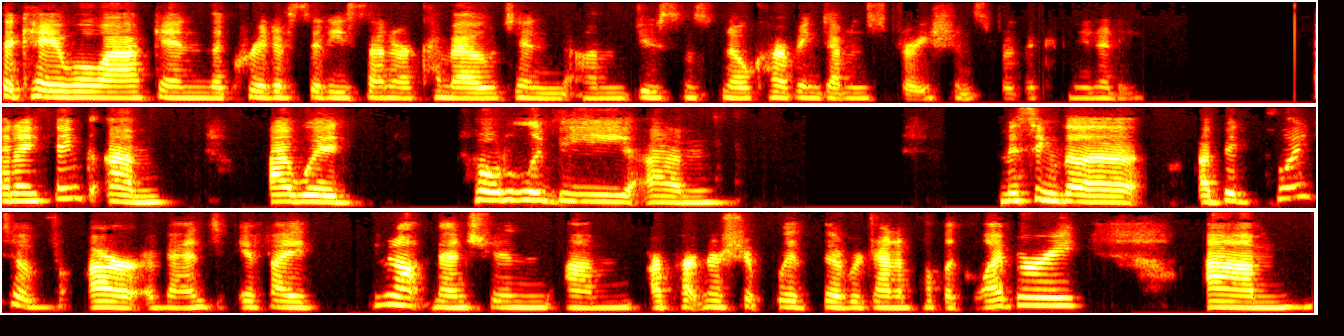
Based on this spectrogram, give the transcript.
the KOAC and the Creative City Center come out and um, do some snow carving demonstrations for the community. And I think um, I would totally be um, missing the a big point of our event if I do not mention um, our partnership with the Regina Public Library um,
